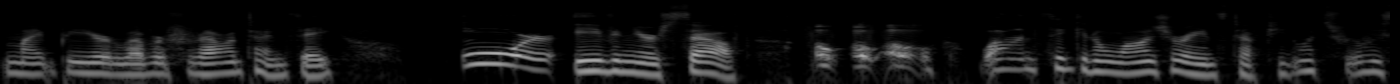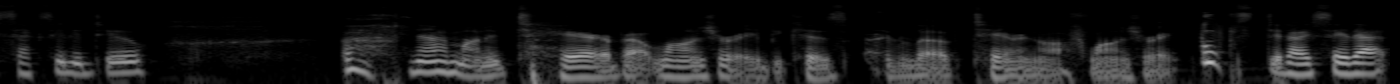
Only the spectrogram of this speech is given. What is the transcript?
might be your lover for Valentine's Day or even yourself. Oh, oh, oh, while I'm thinking of lingerie and stuff, you know what's really sexy to do? Ugh, now I'm on a tear about lingerie because I love tearing off lingerie. Oops, did I say that?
